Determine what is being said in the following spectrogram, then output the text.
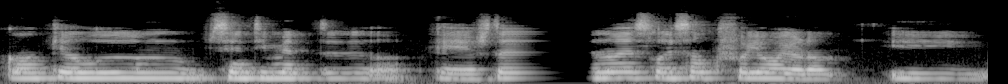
com aquele sentimento de ok, esta não é a seleção que foi ao Euro e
